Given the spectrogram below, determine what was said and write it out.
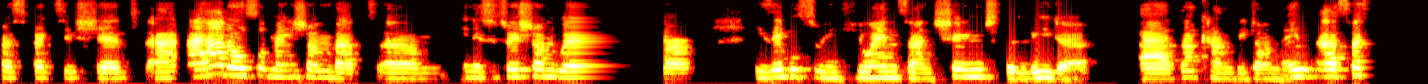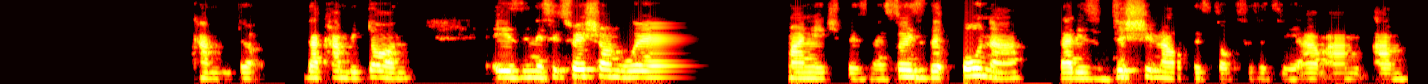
Perspective shared. I, I, had also mentioned that um, in a situation where is able to influence and change the leader, uh, that can be done. In uh, can be done. That can be done is in a situation where manage business. So it's the owner that is dishing out this toxicity. I'm, I'm, I'm,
